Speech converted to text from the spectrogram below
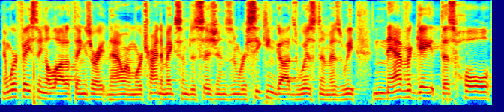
And we're facing a lot of things right now, and we're trying to make some decisions, and we're seeking God's wisdom as we navigate this whole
